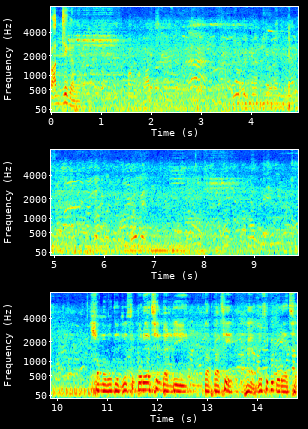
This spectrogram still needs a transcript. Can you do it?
কাঁদছে কেন? সম্ভবত জোসেফ পড়ে আছেন ব্যান্ডি তার কাছে। হ্যাঁ জোসেফই পড়ে আছেন।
